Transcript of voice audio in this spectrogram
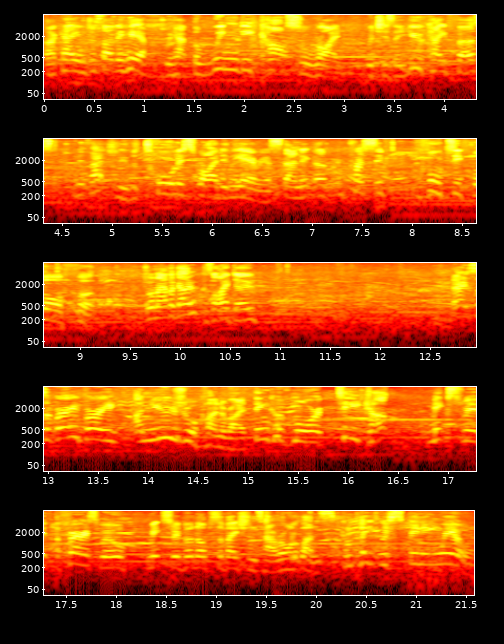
Okay, and just over here we have the Windy Castle ride, which is a UK first, and it's actually the tallest ride in the area, standing an impressive 44 foot. Do you want to have a go? Because I do. Now it's a very, very unusual kind of ride. Think of more teacup mixed with a Ferris wheel, mixed with an observation tower all at once, complete with spinning wheel.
